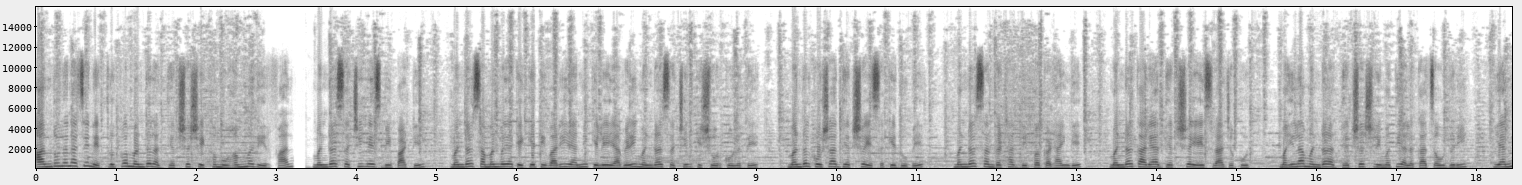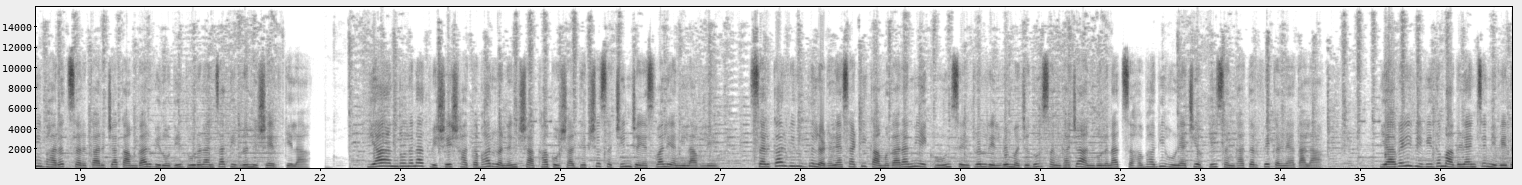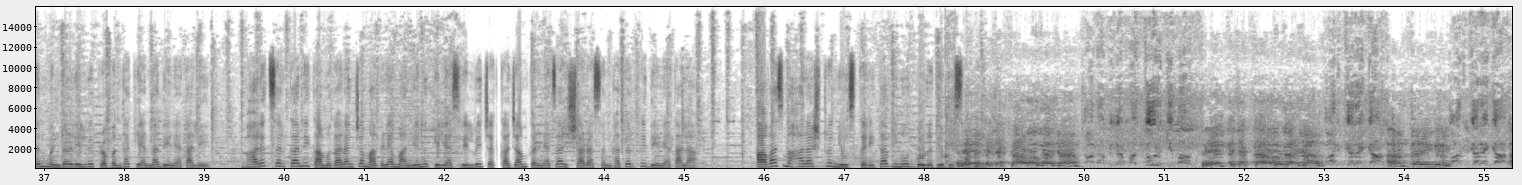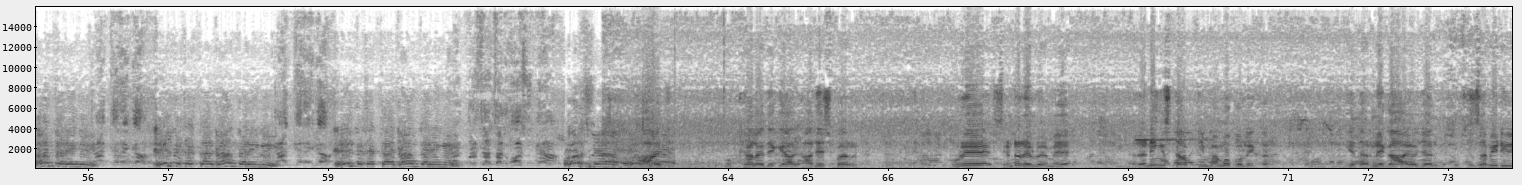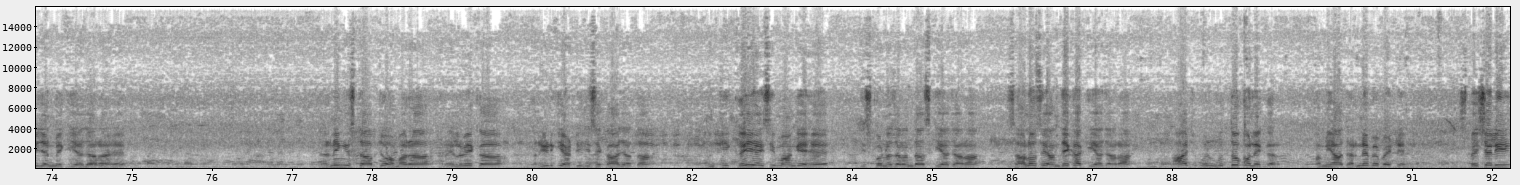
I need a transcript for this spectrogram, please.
आंदोलनाचे नेतृत्व मंडळ अध्यक्ष शेख मोहम्मद इरफान मंडळ सचिव एस बी पाटील मंडळ समन्वयक ए के तिवारी यांनी केले. यावेळी मंडळ सचिव किशोर कोलते मंडळ कोषाध्यक्ष एस के दुबे मंडळ संघटक दीपक अढांगे मंडळ कार्याध्यक्ष एस राजपूत महिला मंडळ अध्यक्ष श्रीमती अलका चौधरी यांनी भारत सरकारच्या कामगार विरोधी धोरणांचा तीव्र निषेध केला. या आंदोलनात विशेष हातभार रणन शाखा कोषाध्यक्ष सचिन जयस्वाल यांनी लावले. सरकारविरुद्ध लढण्यासाठी कामगारांनी एक होऊन सेंट्रल रेल्वे मजदूर संघाच्या आंदोलनात सहभागी होण्याची अपील संघातर्फे करण्यात आला. यावेळी विविध मागण्यांचे निवेदन मंडळ रेल्वे प्रबंधक यांना देण्यात आले. भारत सरकारने कामगारांच्या मागण्या मान्य न केल्यास रेल्वे चक्काजाम करण्याचा इशारा संघातर्फे देण्यात आला. आवाज महाराष्ट्र न्यूज करिता विनोद गोरधे भुसावळ. मजदूर की मांग। रेल का चक्का होगा जाम कौन करेगा? हम करेंगे। कौन करेगा? हम करेंगे। करेगा? रेल का चक्का जाम करेंगे। करेगा? रेल का चक्का जाम करेंगे। प्रशासन होश में होश में आओ, होश में आओ। आज मुख्यालय के आदेश पर पूरे सेंट्रल रेलवे में रनिंग स्टाफ की मांगों को लेकर ये धरने का आयोजन सभी डिवीज़न में किया जा रहा है। रनिंग स्टाफ जो हमारा रेलवे का रीढ़ की हड्डी जिसे कहा जाता, उनकी कई ऐसी मांगे हैं जिसको नज़रअंदाज किया जा रहा, सालों से अनदेखा किया जा रहा। आज उन मुद्दों को लेकर हम यहाँ धरने पे बैठे हैं। स्पेशली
